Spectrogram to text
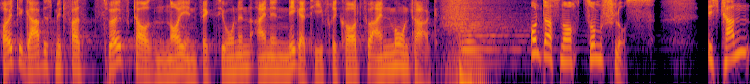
Heute gab es mit fast 12.000 Neuinfektionen einen Negativrekord für einen Montag. Und das noch zum Schluss. Ich kann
